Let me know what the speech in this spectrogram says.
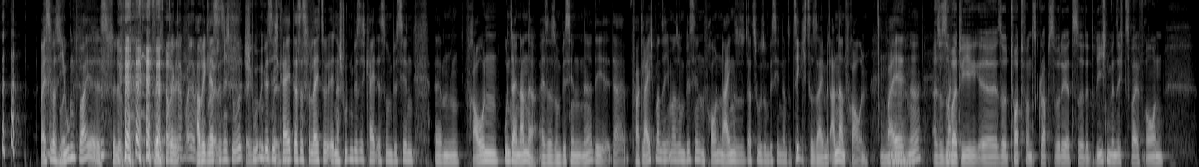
Weißt du, was Jugendweihe ist, Philipp? Habe ich letztens nicht gewusst. Stutenbissigkeit, das ist vielleicht so, in der Stutenbissigkeit ist so ein bisschen ähm, Frauen untereinander. Also so ein bisschen, ne, die, da vergleicht man sich immer so ein bisschen und Frauen neigen so dazu, so ein bisschen dann so zickig zu sein mit anderen Frauen. Mhm. Weil, ne? Also so weit wie äh, so Todd von Scrubs würde jetzt äh, das riechen, wenn sich zwei Frauen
